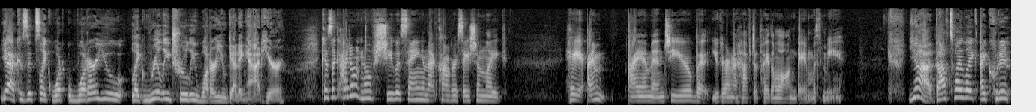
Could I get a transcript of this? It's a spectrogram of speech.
Yeah, because it's like, what what are you like? Really, truly, what are you getting at here? Because like I don't know if she was saying in that conversation like, "Hey, I'm I am into you, but you're gonna have to play the long game with me." Yeah, that's why like I couldn't.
